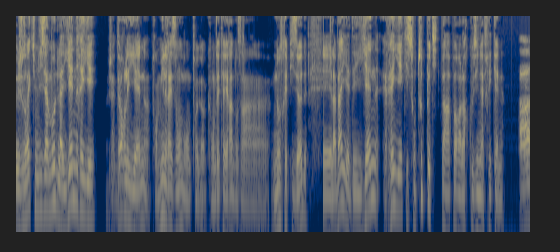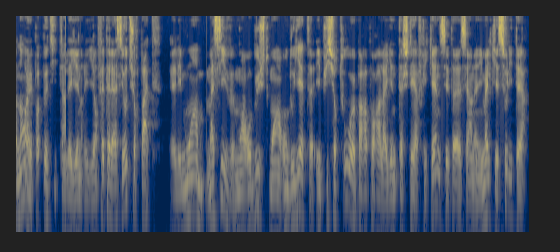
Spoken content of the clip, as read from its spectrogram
Euh, je voudrais que tu me dises un mot de la hyène rayée. J'adore les hyènes pour mille raisons dont on, détaillera dans un, autre épisode. Et là-bas, il y a des hyènes rayées qui sont toutes petites par rapport à leur cousine africaine. Ah non, elle est pas petite, hein, la hyène rayée. En fait, elle est assez haute sur pattes elle est moins massive, moins robuste, moins rondouillette. Et puis surtout, euh, par rapport à la hyène tachetée africaine, euh, c'est un animal qui est solitaire.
